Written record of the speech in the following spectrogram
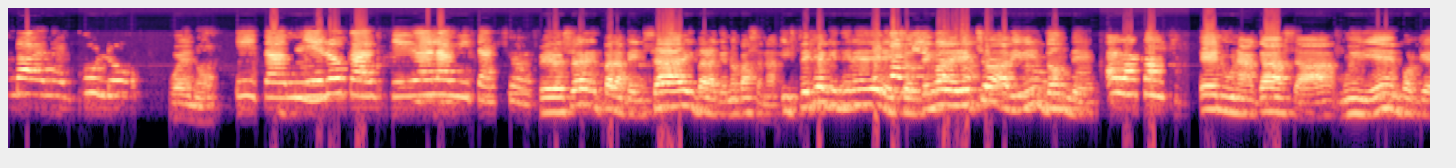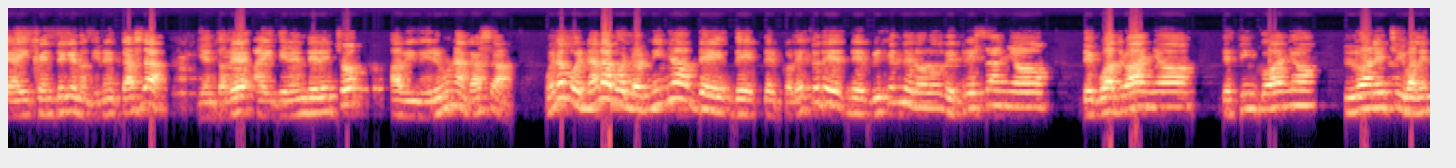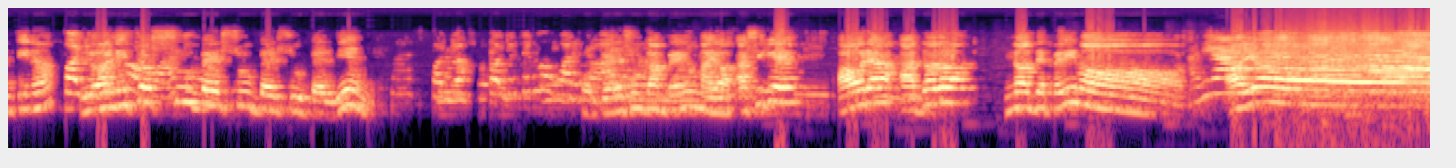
da en el culo. Bueno, Y también lo castiga la habitación. pero eso es para pensar y para que no pasa nada. Y Celia que tiene derecho, tengo derecho a vivir ¿dónde? En la casa. En una casa, muy bien, porque hay gente que no tiene casa y entonces ahí tienen derecho a vivir en una casa. Bueno, pues nada, pues los niños de, de- del colegio de, del Virgen del Oro de 3 años, de 4 años, de 5 años, lo han hecho y Valentina Pues lo han hecho súper, súper, súper bien, Pues pues tengo porque eres un campeón mayor. Así que ahora a todos nos despedimos. Adiós. Adiós.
